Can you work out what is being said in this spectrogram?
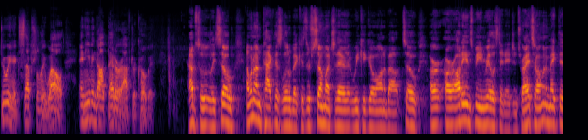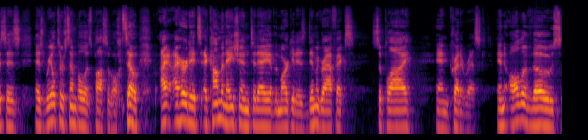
doing exceptionally well and even got better after COVID. Absolutely. So I want to unpack this a little bit because there's so much there that we could go on about. So our, our audience being real estate agents, right? So I'm going to make this as as realtor simple as possible. So I, I heard it's a combination today of the market is demographics, supply, and credit risk. And all of those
